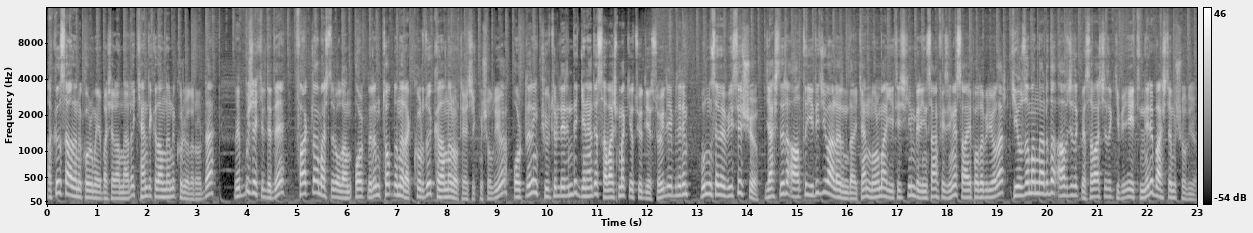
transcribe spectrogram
akıl sağlığını korumayı başaranlar da kendi klanlarını kuruyorlar orada. Ve bu şekilde de farklı amaçları olan orkların toplanarak kurduğu klanlar ortaya çıkmış oluyor. Orkların kültürlerinde genelde savaşmak yatıyor diye söyleyebilirim. Bunun sebebi ise şu. Yaşları 6-7 civarlarındayken normal yetişkin bir insan fiziğine sahip olabiliyorlar ki o zamanlarda da avcılık ve savaşçılık gibi eğitimleri başlamış oluyor.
